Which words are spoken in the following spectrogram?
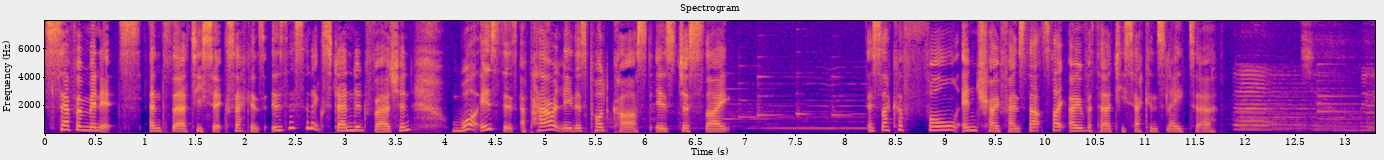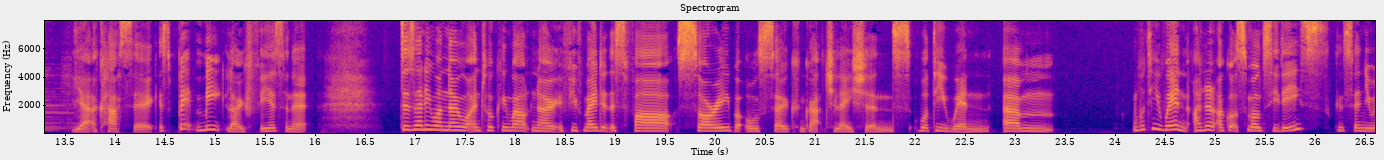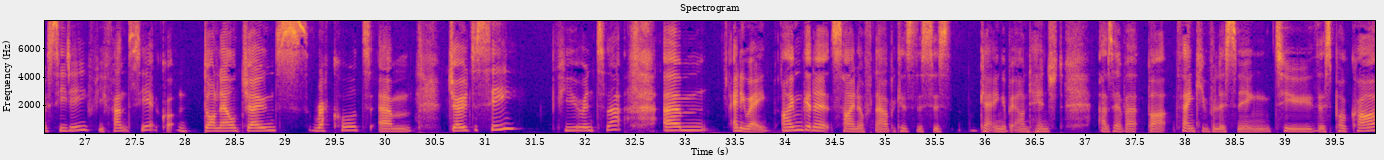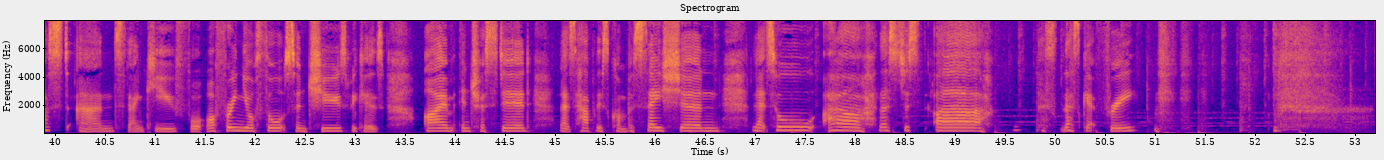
Seven minutes and 36 seconds. Is this an extended version? What is this? Apparently, this podcast is just like it's like a full intro, friends. That's like over 30 seconds later. Yeah, a classic. It's a bit meatloafy, isn't it? Does anyone know what I'm talking about? No. If you've made it this far, sorry, but also congratulations. What do you win? Um, what do you win? I don't. I've got some old CDs. I can send you a CD if you fancy it. I've got Donell Jones records. Um, Jodeci if you're into that. Um, anyway, I'm going to sign off now because this is getting a bit unhinged as ever. But thank you for listening to this podcast and thank you for offering your thoughts and choose because I'm interested. Let's have this conversation. Let's all, ah, uh, let's just, ah, uh, let's, let's get free.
